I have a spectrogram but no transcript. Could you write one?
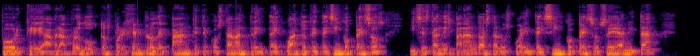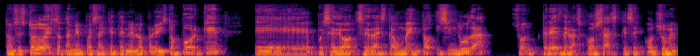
porque habrá productos, por ejemplo, de pan que te costaban 34, 35 pesos y se están disparando hasta los 45 pesos, ¿eh, Anita? Entonces, todo esto también pues hay que tenerlo previsto porque eh, pues se, dio, se da este aumento y sin duda son tres de las cosas que se consumen.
